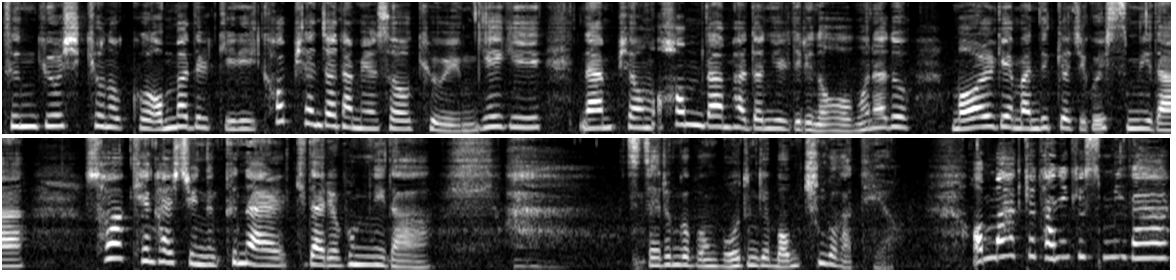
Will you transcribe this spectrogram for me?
등교 시켜놓고 엄마들끼리 커피 한잔 하면서 교육 얘기 남편 험담하던 일들이 너무나도 멀게만 느껴지고 있습니다. 소확행 할 수 있는 그날 기다려 봅니다. 아 진짜 이런 거 보면 모든 게 멈춘 것 같아요. 엄마 학교 다니겠습니다.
